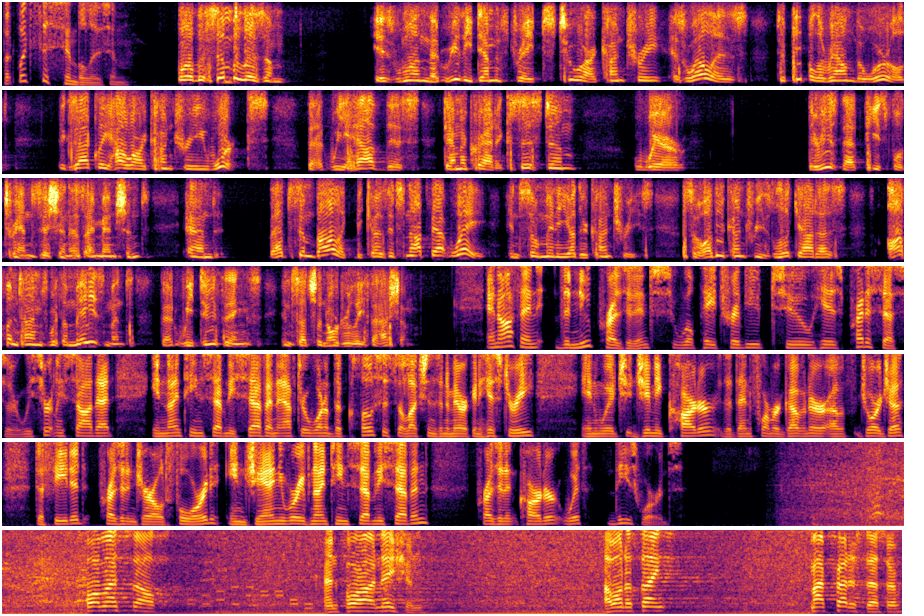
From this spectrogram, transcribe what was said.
But what's the symbolism? Well, the symbolism is one that really demonstrates to our country, as well as to people around the world, exactly how our country works. That we have this democratic system where there is that peaceful transition, as I mentioned, and that's symbolic because it's not that way in so many other countries. So other countries look at us oftentimes with amazement that we do things in such an orderly fashion. And often the new president will pay tribute to his predecessor. We certainly saw that in 1977 after one of the closest elections in American history, in which Jimmy Carter, the then former governor of Georgia, defeated President Gerald Ford. In January of 1977, President Carter with these words For myself and for our nation, I want to thank my predecessor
